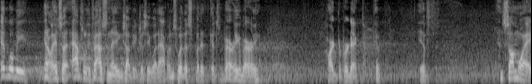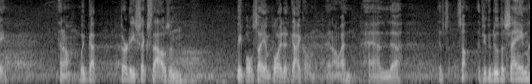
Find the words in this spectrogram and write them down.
it will be, you know, it's an absolutely fascinating subject to see what happens with this, but it gets very, very hard to predict. If, if in some way, you know, we've got 36,000 people, say, employed at Geico, you know, and, and uh, if you could do the same,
